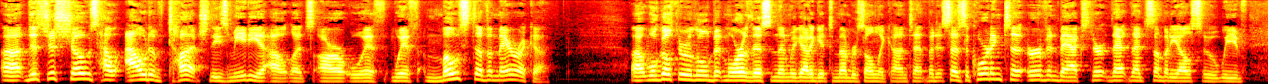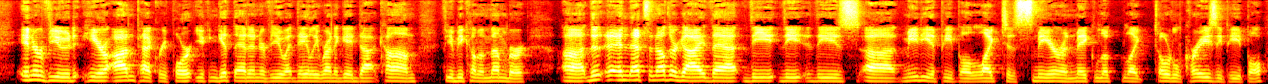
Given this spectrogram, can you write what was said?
Uh, this just shows how out of touch these media outlets are with with most of America. Uh, we'll go through a little bit more of this, and then we got to get to members only content. But it says, according to Irvin Baxter, that that's somebody else who we've interviewed here on Peck Report. You can get that interview at dailyrenegade.com if you become a member. Uh, th- and that's another guy that the, the these uh, media people like to smear and make look like total crazy people.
